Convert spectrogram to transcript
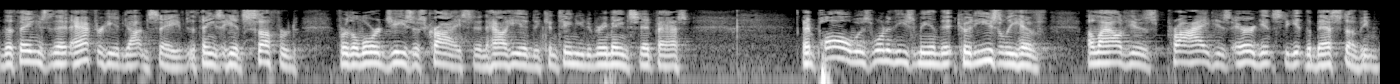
the things that after he had gotten saved, the things that he had suffered for the Lord Jesus Christ and how he had to continue to remain steadfast. And Paul was one of these men that could easily have allowed his pride, his arrogance to get the best of him.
